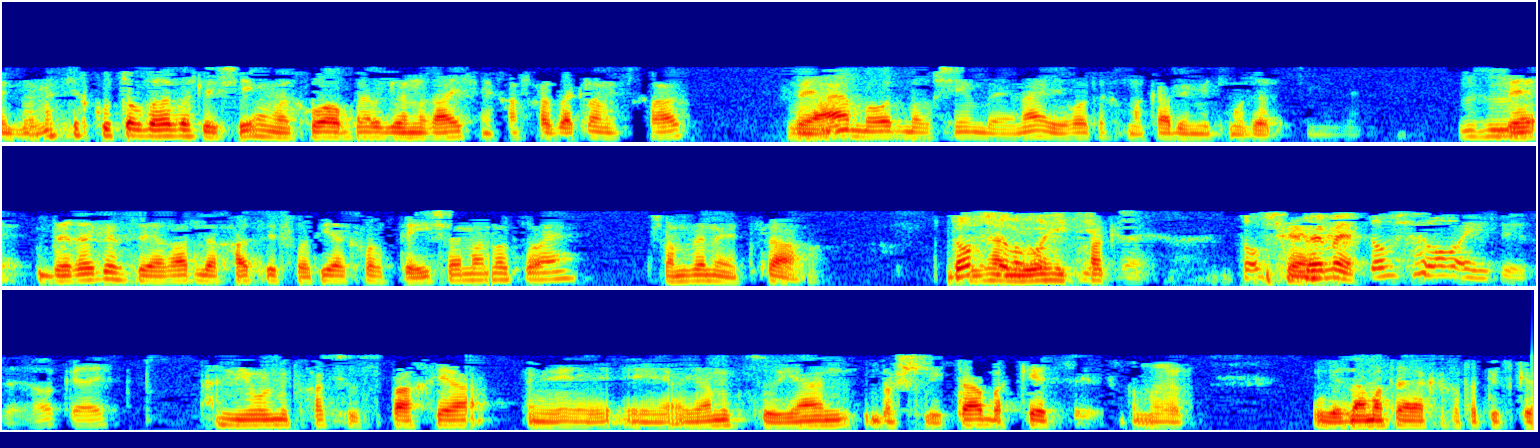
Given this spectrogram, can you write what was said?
הם באמת שיחקו טוב ברבע השלישי, הם הלכו הרבה על גלן רייס, נכנס חזק למשחק, והיה מאוד מרשים בעיניי לראות איך מכבי מתמודדת עם זה. וברגע זה ירד לאחד ספרתי, היה כבר תשע, אם אני לא טועה, שם זה נעצר. טוב שלא ראיתי את זה. כן. באמת, טוב שלא ראיתי את זה, אוקיי. הניהול משחק של ספאחיה אה, אה, היה מצוין בשליטה בקצב, זאת אומרת, הוא ידע מתי לקחת את הפסקי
